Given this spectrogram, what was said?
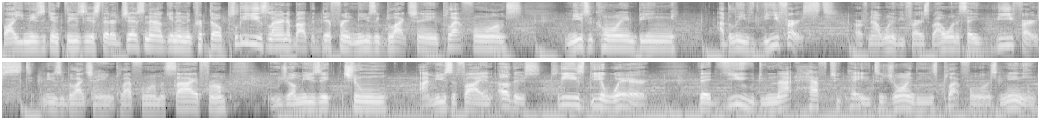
for all you music enthusiasts that are just now getting into crypto, please learn about the different music blockchain platforms. Musicoin being, I believe, the first, or if not one of the first, but I want to say the first music blockchain platform aside from Ujo Music, Tune, iMusify, and others. Please be aware that you do not have to pay to join these platforms, meaning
